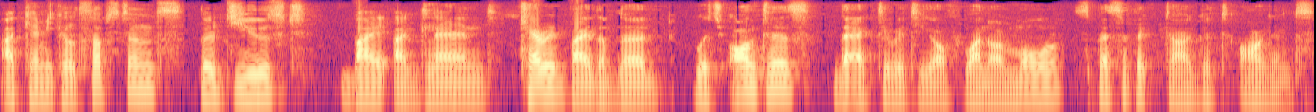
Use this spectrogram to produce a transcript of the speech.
a chemical substance produced by a gland carried by the blood which alters the activity of one or more specific target organs.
